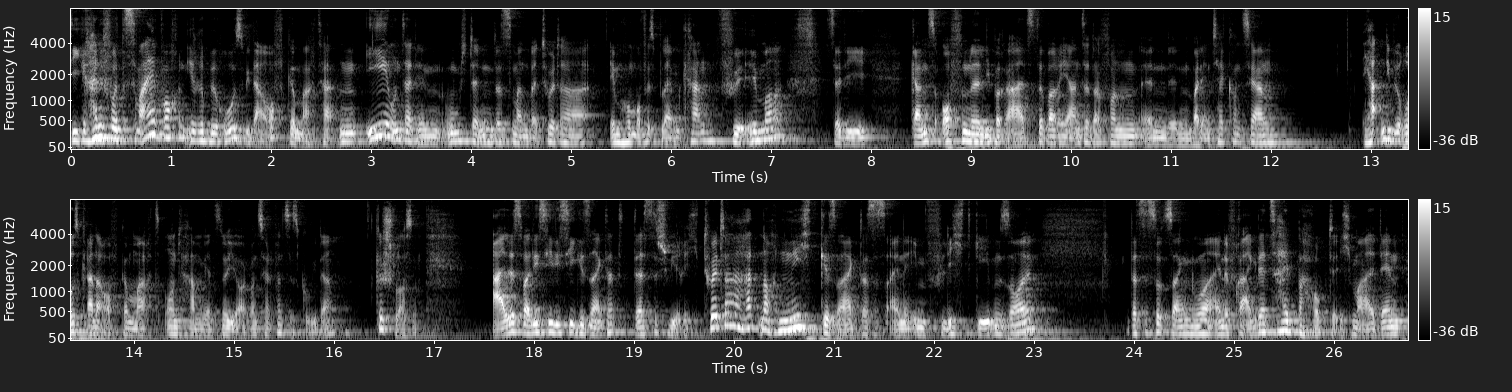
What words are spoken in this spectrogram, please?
die gerade vor zwei Wochen ihre Büros wieder aufgemacht hatten, eh unter den Umständen, dass man bei Twitter im Homeoffice bleiben kann, für immer. Das ist ja die ganz offene, liberalste Variante davon in den, bei den Tech-Konzernen. Die hatten die Büros gerade aufgemacht und haben jetzt New York und San Francisco wieder geschlossen. Alles, weil die CDC gesagt hat, das ist schwierig. Twitter hat noch nicht gesagt, dass es eine Impfpflicht geben soll. Das ist sozusagen nur eine Frage der Zeit, behaupte ich mal. Denn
